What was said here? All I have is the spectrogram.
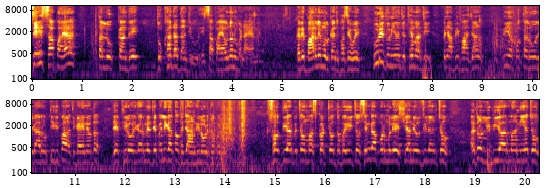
ਜੇ ਹਿੱਸਾ ਪਾਇਆ, ਤਾਂ ਲੋਕਾਂ ਦੇ ਦੁੱਖਾਂ ਦਾ ਤਾਂ ਜ਼ਰੂਰ ਹਿੱਸਾ ਪਾਇਆ, ਉਹਨਾਂ ਨੂੰ ਵੰਡਾਇਆ ਮੈਂ। ਕਦੇ ਬਾਹਰਲੇ ਮੁਲਕਾਂ 'ਚ ਫਸੇ ਹੋਏ, ਪੂਰੀ ਦੁਨੀਆ ਜਿੱਥੇ ਮਰਜ਼ੀ ਪੰਜਾਬੀ ਫਸ ਜਾਣ, ਧੀਆਂ ਪੁੱਤ ਰੋਜ਼ਗਾਰ, ਰੋਟੀ ਦੀ ਭਾਲ 'ਚ ਗਏ ਨੇ ਉਧਰ, ਜੇ ਇੱਥੇ ਹੀ ਰੋਜ਼ਗਾਰ ਮਿਲ ਜੇ, ਪਹਿਲੀ ਗੱਲ ਤਾਂ ਉੱਥੇ ਜਾਣ ਦੀ ਲੋੜ ਕਿਉਂ ਪਵੇ ਸਾਊਦੀ ਅਰਬ ਚੋਂ, ਮਸਕਟ ਚੋਂ, ਦੁਬਈ ਚੋਂ, ਸਿੰਗਾਪੁਰ, ਮਲੇਸ਼ੀਆ, ਨਿਊਜ਼ੀਲੈਂਡ ਚੋਂ, ਇਧਰੋਂ ਲੀਬੀਆ, ਅਰਮਾਨੀਆ ਚੋਂ,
